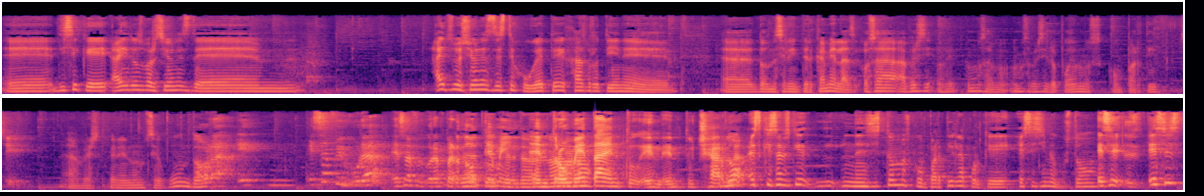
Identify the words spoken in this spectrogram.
Eh, dice que hay dos versiones de. mm, Hay dos versiones de este juguete. Hasbro tiene eh, donde se le intercambian las. O sea, a ver si. vamos, a, vamos a ver si lo podemos compartir. Sí. A ver, esperen un segundo. Ahora, eh, esa figura, esa figura, perdón Espérate, que me perdón, no, entrometa En, tu, en, en tu charla. No, es que sabes que necesitamos compartirla porque ese sí me gustó. ese, ese,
